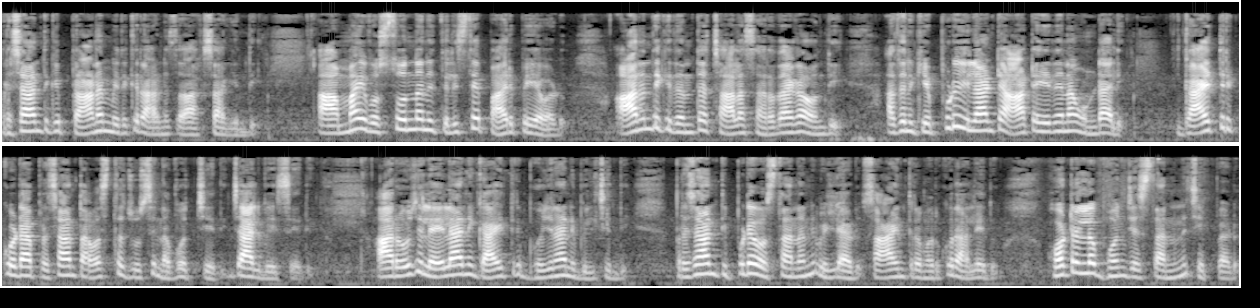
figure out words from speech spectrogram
ప్రశాంత్కి ప్రాణం మీదకి రాని రాసాగింది ఆ అమ్మాయి వస్తోందని తెలిస్తే పారిపోయేవాడు. ఆనంద్కి ఇదంతా చాలా సరదాగా ఉంది. అతనికి ఎప్పుడూ ఇలాంటి ఆట ఏదైనా ఉండాలి. గాయత్రికి కూడా ప్రశాంత్ అవస్థ చూసి నవ్వొచ్చేది జాలి వేసేది. ఆ రోజు లైలాని గాయత్రి భోజనాన్ని పిలిచింది. ప్రశాంత్ ఇప్పుడే వస్తానని వెళ్ళాడు. సాయంత్రం వరకు రాలేదు. హోటల్లో భోజనం చేస్తానని చెప్పాడు.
